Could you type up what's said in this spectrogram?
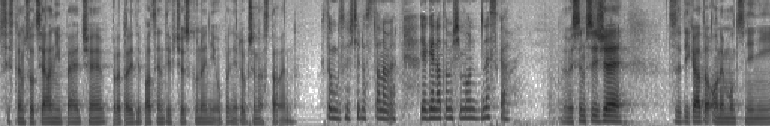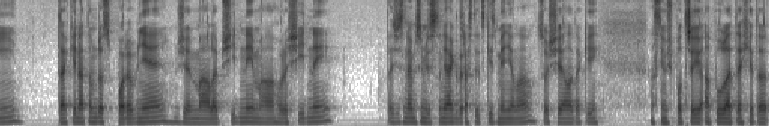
systém sociální péče pro tady ty pacienty v Česku není úplně dobře nastaven. K tomu se ještě dostaneme. Jak je na tom Šimon dneska? Myslím si, že co se týká to onemocnění, tak je na tom dost podobně, že má lepší dny, má horší dny, takže si nemyslím, že se to nějak drasticky změnilo, což je ale taky vlastně už po tři a půl letech je to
